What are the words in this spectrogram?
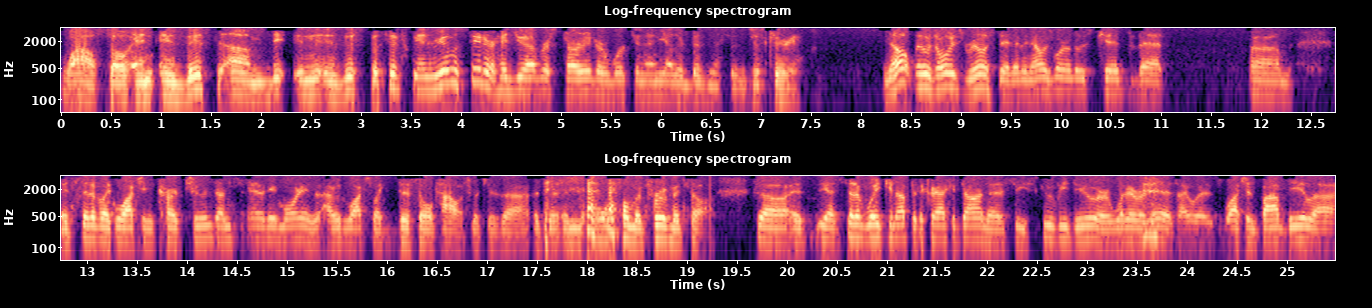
Wow. So, and is this um, is this specifically in real estate, or had you ever started or worked in any other businesses? Just curious. No, it was always real estate. I mean, I was one of those kids that um instead of like watching cartoons on Saturday mornings, I would watch like This Old House, which is uh it's an old home improvement so so it, yeah, instead of waking up at the crack of dawn to see Scooby Doo or whatever it is, I was watching Bob Vila,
